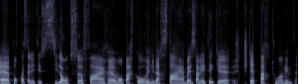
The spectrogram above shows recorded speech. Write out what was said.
euh, pourquoi ça a été si long que ça, faire mon parcours universitaire? Bien, ça a été que j'étais partout en même temps.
